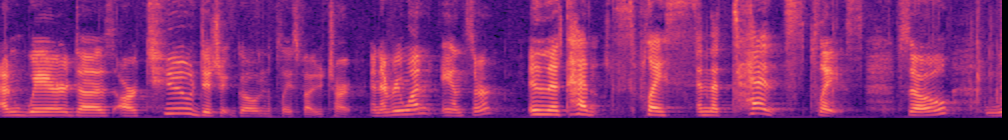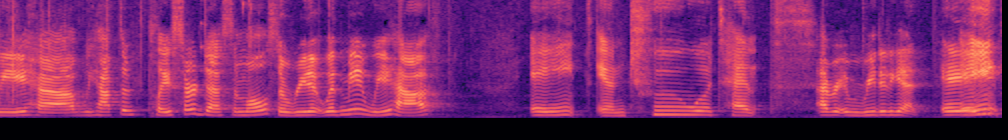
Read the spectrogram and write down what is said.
And where does our two digit go in the place value chart? And everyone answer. In the tenth place. In the tenths place. So we have, we have to place our decimal. So read it with me. We have, Eight and two tenths. every, read it again. Eight,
